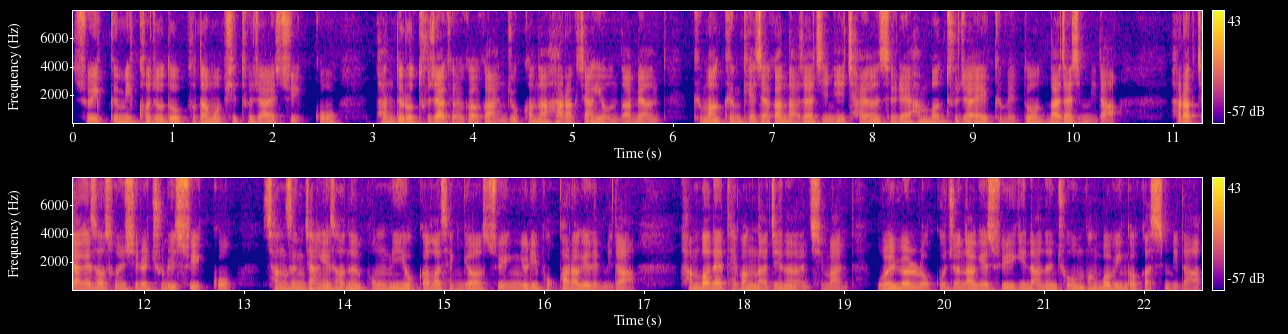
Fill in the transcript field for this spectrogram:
수익금이 커져도 부담 없이 투자할 수 있고 반대로 투자 결과가 안 좋거나 하락장이 온다면 그만큼 계좌가 낮아지니 자연스레 한 번 투자의 금액도 낮아집니다. 하락장에서 손실을 줄일 수 있고 상승장에서는 복리 효과가 생겨 수익률이 폭발하게 됩니다. 한 번에 대박 나지는 않지만 월별로 꾸준하게 수익이 나는 좋은 방법인 것 같습니다.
